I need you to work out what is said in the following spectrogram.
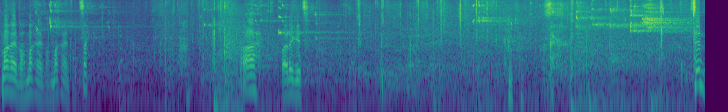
Mach einfach, mach einfach, mach einfach, zack. Ah, weiter geht's. Finn.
